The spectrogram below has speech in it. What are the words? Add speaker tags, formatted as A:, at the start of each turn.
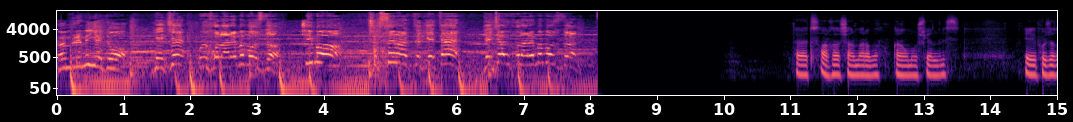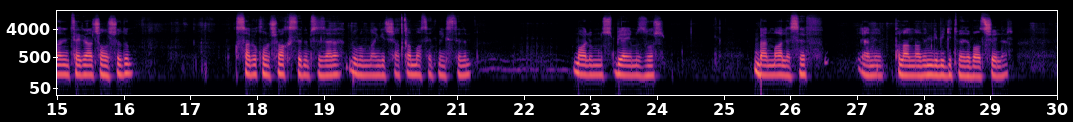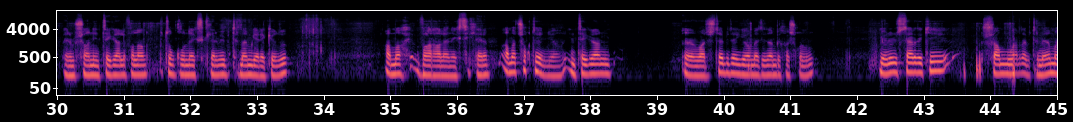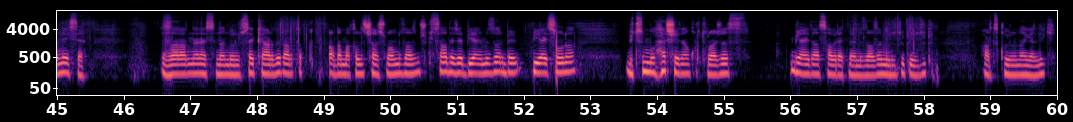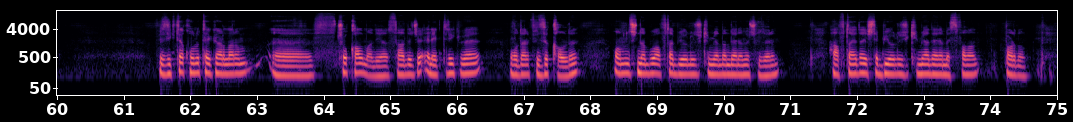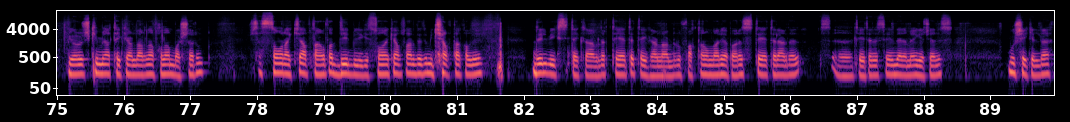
A: Ömrümü yedi o. Gece uykularımı bozdu. Kim o? Çıksın artık yeter. Gece uykularımı bozdun.
B: Evet arkadaşlar merhaba. Kanalıma hoş geldiniz. Eyüp Hoca'dan integral çalışıyordum. Kısa bir konuşmak istedim sizlere. Durumdan gidişattan bahsetmek istedim. Malumunuz bir ayımız var. Ben maalesef yani planladığım gibi gitmedi bazı şeyler. Benim şu an integrali falan bütün konu eksiklerimi bitirmem gerekiyordu. Ama var halen eksiklerim. Ama çok değil ya. İntegral e, var işte. Bir de geometriden birkaç konu. Gönül isterdi ki şu an bunları da bitirmeyi ama neyse. Zarar neresinden dönülse kardır. Artık adam akıllı çalışmamız lazım. Çünkü sadece bir ayımız var bir ay sonra bütün bu her şeyden kurtulacağız. Bir ay daha sabretmemiz lazım. Yüzlük yüzlük. Artık kuyruğuna geldik. Fizikte konu tekrarlarım eee, çok kalmadı ya. Sadece elektrik ve modern fizik kaldı. Onun dışında bu hafta biyoloji kimyadan deneme çözerim. Haftaya da işte biyoloji kimya denemesi falan pardon. Biyoloji kimya tekrarlarına falan başlarım. İşte sonraki haftalarda dil bilgisi. Sonraki haftalar dedim iki hafta kalıyor. Dil bilgisi tekrardır. TYT tekrarlardır. Ufaktan onları yaparız. TYT'lerde e, TYT'de seri denemeye geçeriz. Bu şekilde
